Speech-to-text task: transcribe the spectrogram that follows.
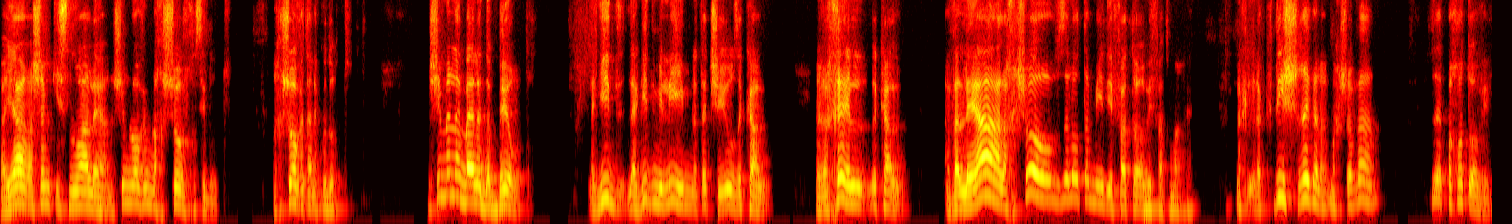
וירא השם כשנואה עליה. אנשים לא אוהבים לחשוב חסידות, לחשוב את הנקודות. אנשים אין להם בעיה לדבר אותה. להגיד, להגיד מילים, לתת שיעור זה קל. רחל זה קל. אבל לאה, לחשוב, זה לא תמיד יפת תואר ויפת מראה. להקדיש רגע למחשבה, זה פחות אוהבים.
